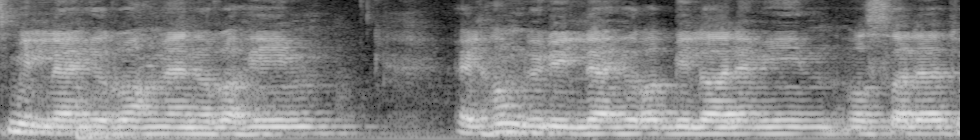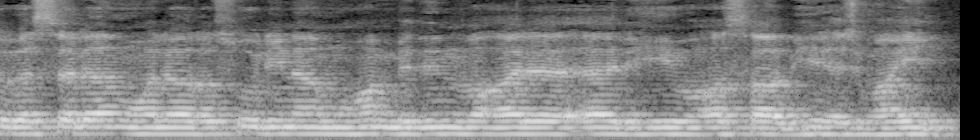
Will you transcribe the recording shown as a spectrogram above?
Bismillahirrahmanirrahim. Elhamdülillahi Rabbil alemin. Ve salatu ve selamu ala Resulina Muhammedin ve ala alihi ve ashabihi ecmain.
